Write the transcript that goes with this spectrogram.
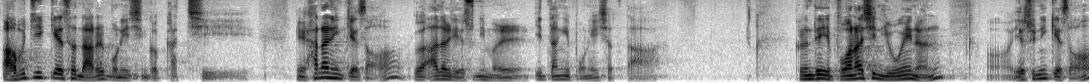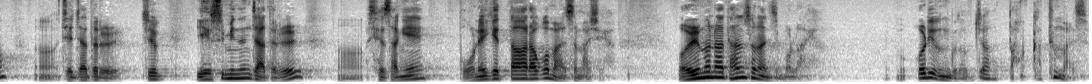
아버지께서 나를 보내신 것 같이 하나님께서 그 아들 예수님을 이 땅에 보내셨다. 그런데 부활하신 이후에는 어, 예수님께서 어, 제자들을 즉 예수 믿는 자들을 어, 세상에 보내겠다라고 말씀하셔요. 얼마나 단순한지 몰라요. 어려운 것 없죠? 똑같은 말씀.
